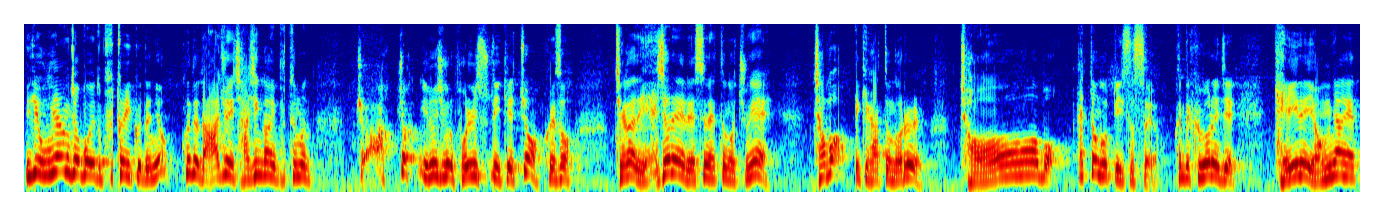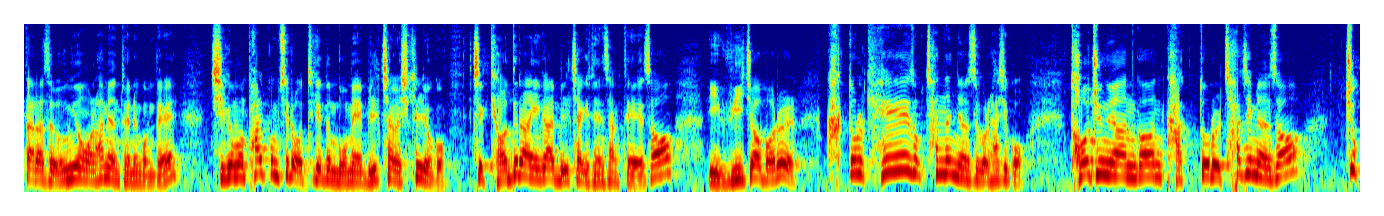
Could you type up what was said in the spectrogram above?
이게 우양 접어에도 붙어 있거든요. 근데 나중에 자신감이 붙으면 쫙쫙 이런 식으로 벌릴 수도 있겠죠. 그래서 제가 예전에 레슨 했던 것 중에 접어 이렇게 갔던 거를 접어 했던 것도 있었어요. 근데 그거는 이제 개인의 역량에 따라서 응용을 하면 되는 건데 지금은 팔꿈치를 어떻게든 몸에 밀착을 시키려고 즉 겨드랑이가 밀착이 된 상태에서 이 위접어를 각도를 계속 찾는 연습을 하시고 더 중요한 건 각도를 찾으면서 쭉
